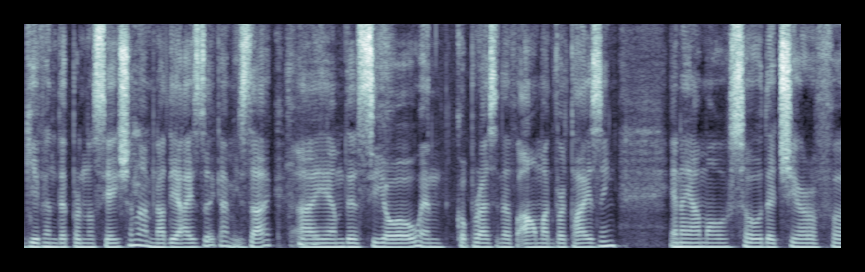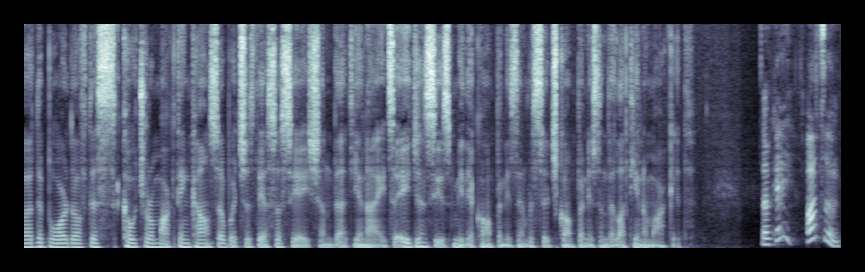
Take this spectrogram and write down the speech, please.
Given the pronunciation, I'm not the Isaac, I'm Isaac. I am the COO and co president of Alma Advertising. And I am also the chair of uh, the board of this Cultural Marketing Council, which is the association that unites agencies, media companies, and research companies in the Latino market. Okay, awesome.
